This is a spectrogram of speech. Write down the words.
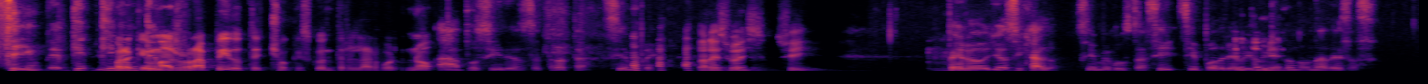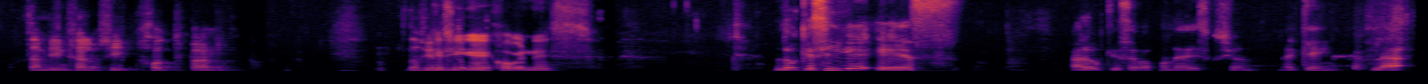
Sí, eh, para que más rápido te choques contra el árbol. No, Ah, pues sí, de eso se trata, siempre. para eso es, sí. Pero yo sí jalo, sí me gusta, sí, sí podría Yo vivir también. con una de esas. También jalo, sí, hot para mí. Lo ¿Qué sigue, jóvenes? Lo que sigue es algo que se va a poner a discusión aquí, la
